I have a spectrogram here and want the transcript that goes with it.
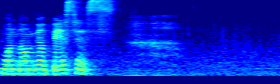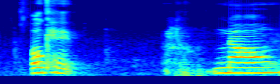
monomial basis. Okay. Now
